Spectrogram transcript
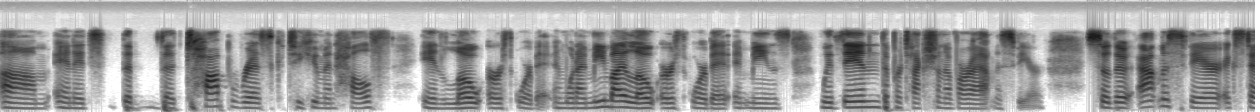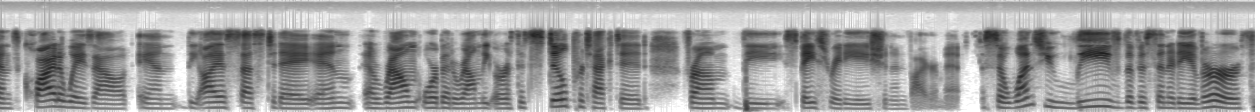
Um, and it's the the top risk to human health in low Earth orbit. And what I mean by low Earth orbit, it means within the protection of our atmosphere. So the atmosphere extends quite a ways out, and the ISS today and around orbit around the Earth is still protected from the space radiation environment. So once you leave the vicinity of Earth,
